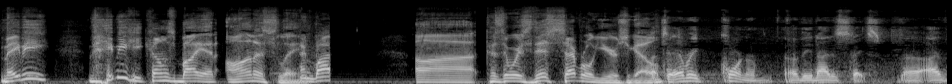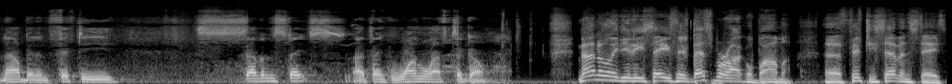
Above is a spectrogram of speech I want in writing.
Maybe, maybe he comes by it honestly. And by because there was this several years ago. to every corner of the United States. Uh, I've now been in 57 states. I think one left to go. Not only did he say that's Barack Obama, uh, 57 states,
